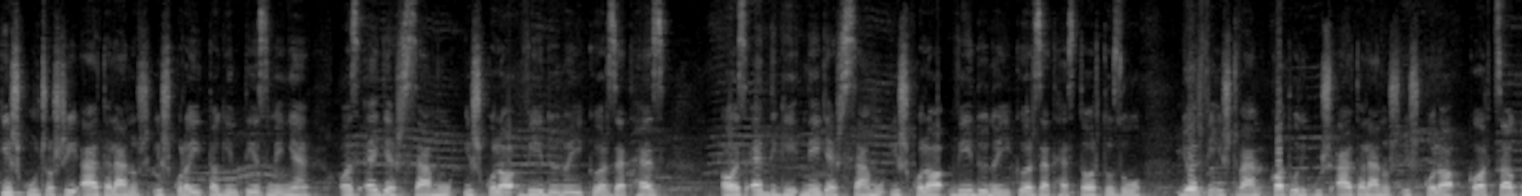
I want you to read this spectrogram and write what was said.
Kiskulcsosi Általános Iskolai Tagintézménye az egyes számú iskola védőnői körzethez, az eddigi négyes számú iskola védőnői körzethez tartozó Györfi István Katolikus Általános Iskola Karcag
